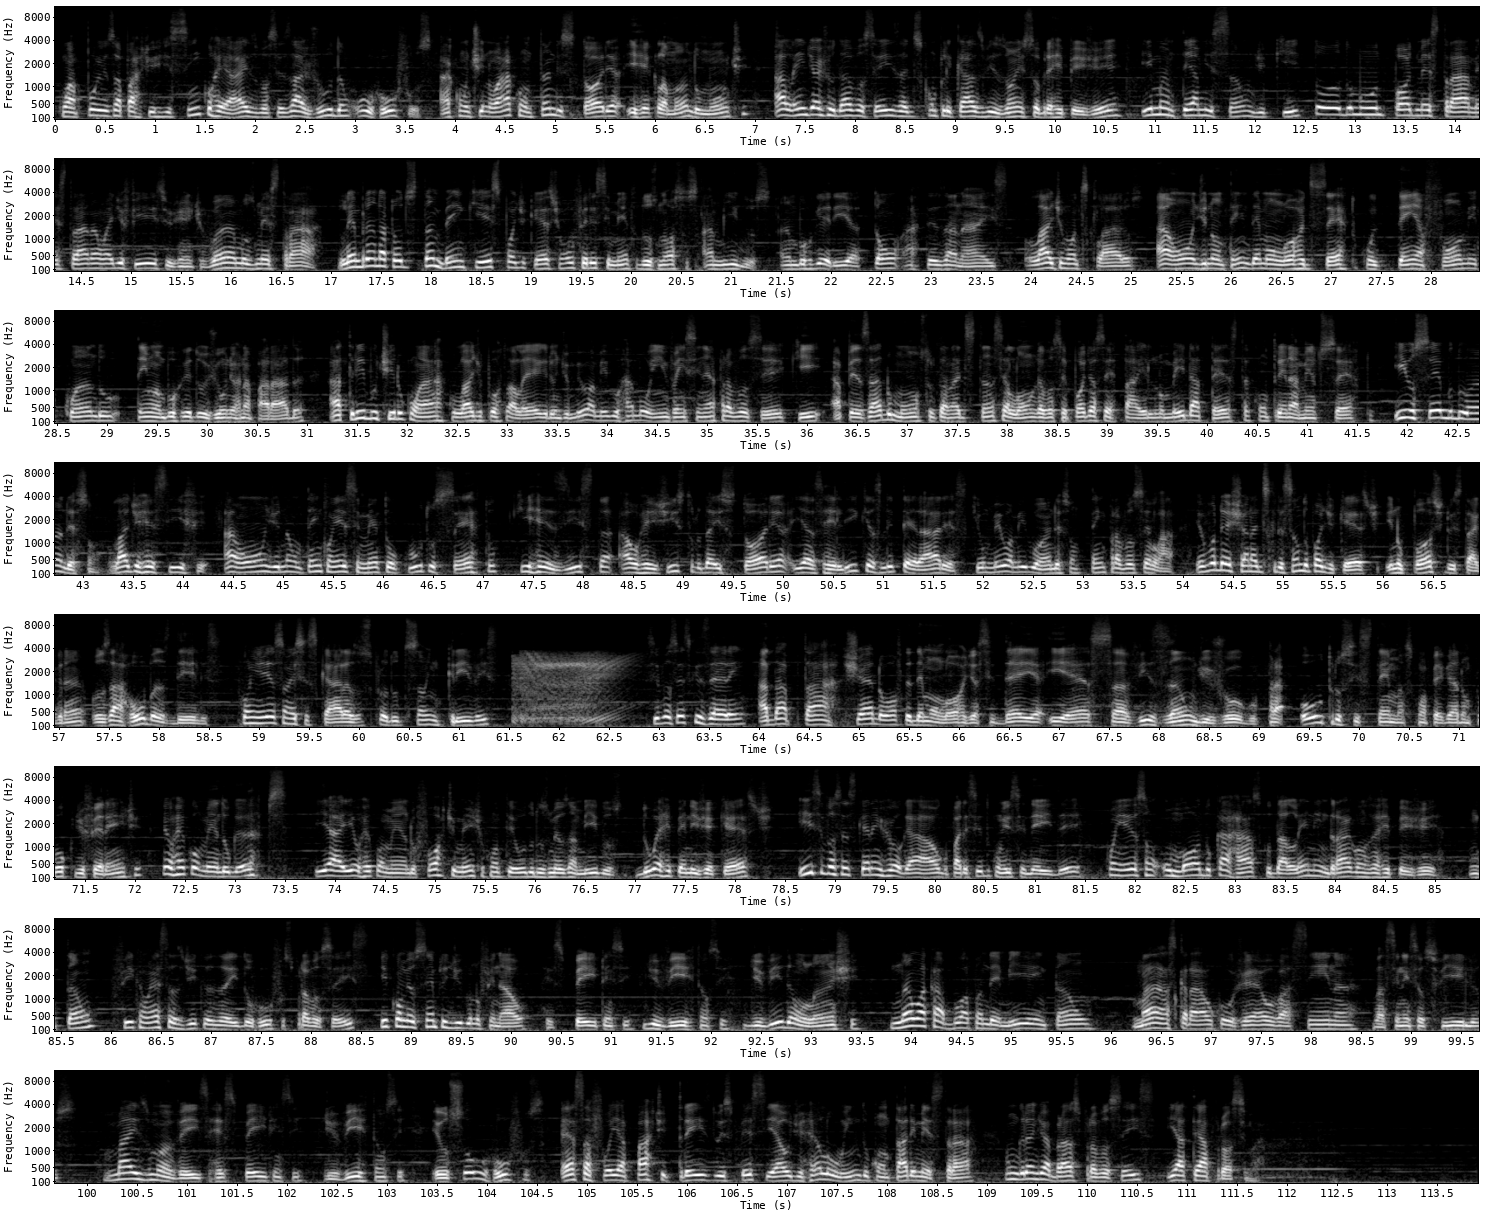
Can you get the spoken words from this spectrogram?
Com apoios a partir de R$ reais vocês ajudam o Rufus a continuar contando história e reclamando um monte, além de ajudar vocês a descomplicar as visões sobre RPG e manter a missão de que todo mundo pode mestrar. Mestrar não é difícil, gente. Vamos mestrar. Lembrando a todos também que esse podcast é um oferecimento dos nossos amigos Hamburgueria Tom Artesanais, lá de Montes Claros, aonde não tem Demon Lord certo, tenha fome quando tem um hambúrguer do Júnior na parada. A tribo Tiro com Arco, lá de Porto Alegre, onde o meu amigo Ramoim vai ensinar para você que, apesar do monstro estar tá na distância longa, você pode acertar ele no meio da testa com o treinamento certo. E o Sebo do Anderson, lá de Recife, aonde não tem conhecimento oculto certo que resista ao registro da história e as relíquias literárias que o meu amigo Anderson tem para você lá. Eu vou deixar na descrição do podcast e no post do Instagram os arrobas deles. Conheçam esses caras, os produtos são incríveis. Se vocês quiserem adaptar Shadow of the Demon Lord, essa ideia e essa visão de jogo para outros sistemas com uma pegada um pouco diferente, eu recomendo o GURPS. E aí eu recomendo fortemente o conteúdo dos meus amigos do RPNG Cast. E se vocês querem jogar algo parecido com isso em D&D, conheçam o modo carrasco da Lenin Dragons RPG. Então, ficam essas dicas aí do Rufus para vocês. E como eu sempre digo no final, respeitem-se, divirtam-se, dividam o lanche. Não acabou a pandemia, então máscara, álcool gel, vacina, vacinem seus filhos. Mais uma vez, respeitem-se, divirtam-se. Eu sou o Rufus. Essa foi a parte 3 do especial de Halloween do Contar e Mestrar. Um grande abraço para vocês e até a próxima.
